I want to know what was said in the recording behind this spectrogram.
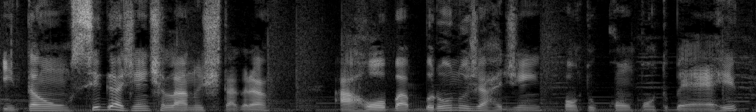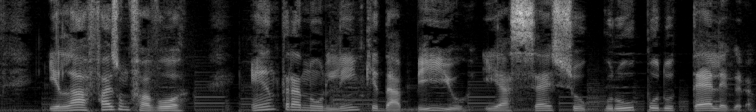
Então siga a gente lá no Instagram, brunojardim.com.br e lá faz um favor, entra no link da bio e acesse o grupo do Telegram,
